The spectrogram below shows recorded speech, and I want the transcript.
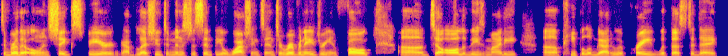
to Brother Owen Shakespeare. God bless you to Minister Cynthia Washington, to Reverend Adrian Faulk, uh, to all of these mighty uh, people of God who have prayed with us today.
